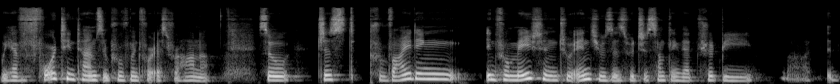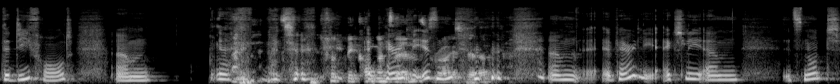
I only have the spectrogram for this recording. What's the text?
We have 14 times improvement for S4HANA. So just providing information to end users, which is something that should be uh, the default. Um, but should be common apparently sense, isn't. Right? Yeah. um, apparently, actually, um, it's not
